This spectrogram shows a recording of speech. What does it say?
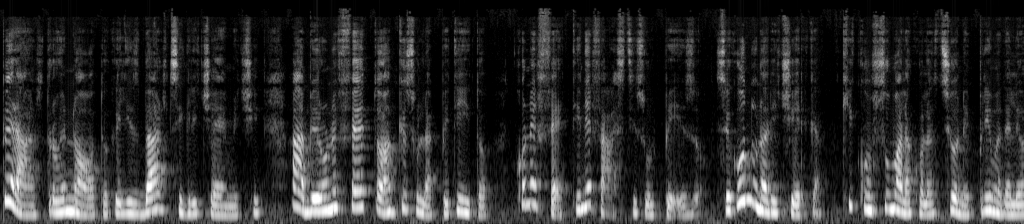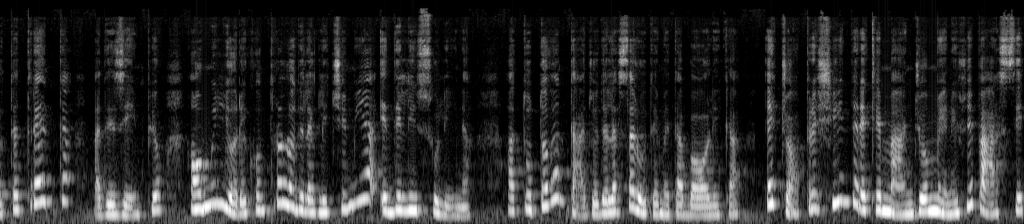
Peraltro è noto che gli sbalzi glicemici abbiano un effetto anche sull'appetito, con effetti nefasti sul peso. Secondo una ricerca, chi consuma la colazione prima delle 8.30, ad esempio, ha un migliore controllo della glicemia e dell'insulina, a tutto vantaggio della salute metabolica, e ciò a prescindere che mangi o meno i suoi passi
